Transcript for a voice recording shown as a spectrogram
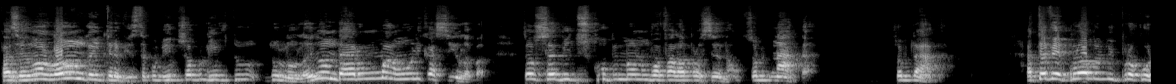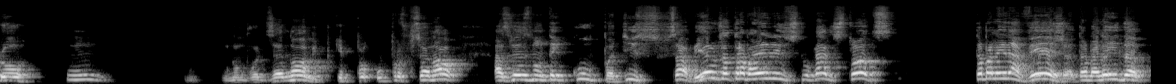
fazendo uma longa entrevista comigo sobre o livro do, do Lula. E não deram uma única sílaba. Então, você me desculpe, mas eu não vou falar para você, não. Sobre nada. Sobre nada. A TV Globo me procurou. Um, não vou dizer nome, porque o profissional às vezes não tem culpa disso, sabe? Eu já trabalhei nesses lugares todos. Trabalhei na Veja, trabalhei na.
